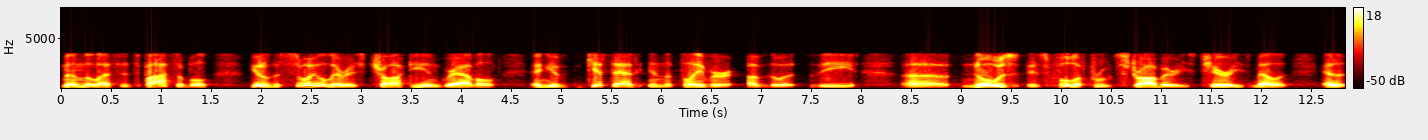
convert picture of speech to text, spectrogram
nonetheless, it's possible. You know, the soil there is chalky and gravel, and you get that in the flavor of the the uh, nose is full of fruit, strawberries, cherries, melon, and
